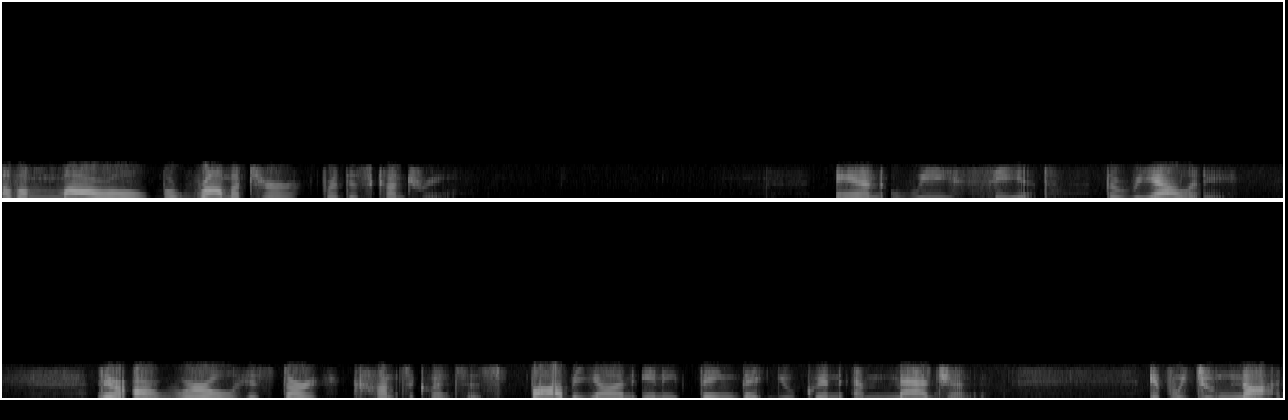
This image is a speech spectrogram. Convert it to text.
of a moral barometer for this country. And we see it the reality. There are world historic consequences far beyond anything that you can imagine if we do not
